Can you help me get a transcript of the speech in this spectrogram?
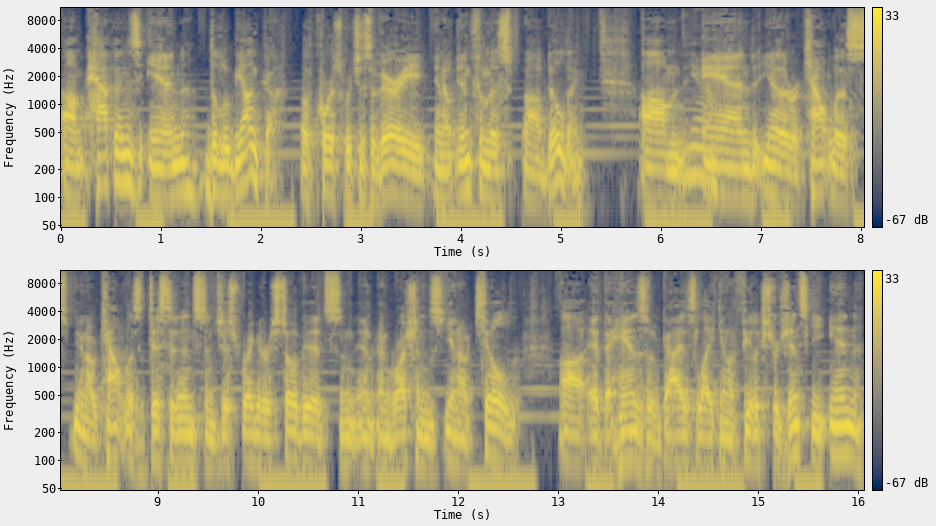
um, happens in the Lubyanka, of course, which is a very, you know, infamous uh, building. Um, And you know there were countless, you know, countless dissidents and just regular Soviets and, and, and Russians, you know, killed uh, at the hands of guys like you know Felix Dzerzhinsky in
